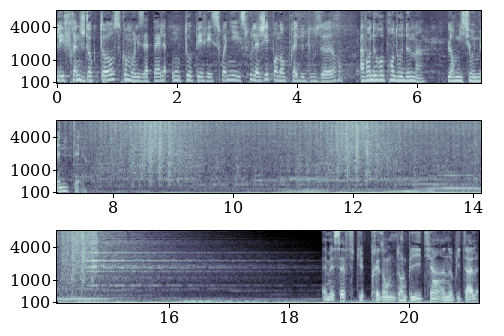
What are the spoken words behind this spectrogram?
Les French Doctors, comme on les appelle, ont opéré, soigné et soulagé pendant près de 12 heures avant de reprendre demain leur mission humanitaire. MSF, qui est présente dans le pays, tient un hôpital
